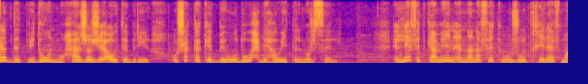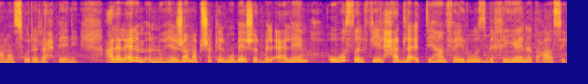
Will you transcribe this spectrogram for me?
ردت بدون محاججة أو تبرير وشككت بوضوح بهوية المرسل. اللافت كمان إنها نفت وجود خلاف مع منصور الرحباني. على العلم إنه هاجمها بشكل مباشر بالإعلام ووصل فيه الحد لاتهام فيروز بخيانة عاصي.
